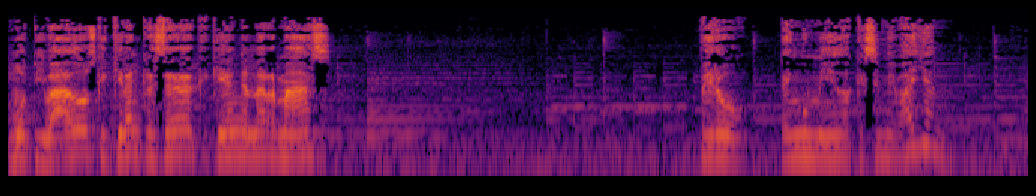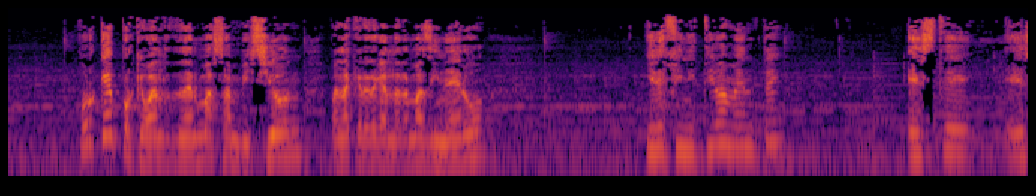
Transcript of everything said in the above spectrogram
motivados, que quieran crecer, que quieran ganar más, pero tengo miedo a que se me vayan. ¿Por qué? Porque van a tener más ambición, van a querer ganar más dinero. Y definitivamente este es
